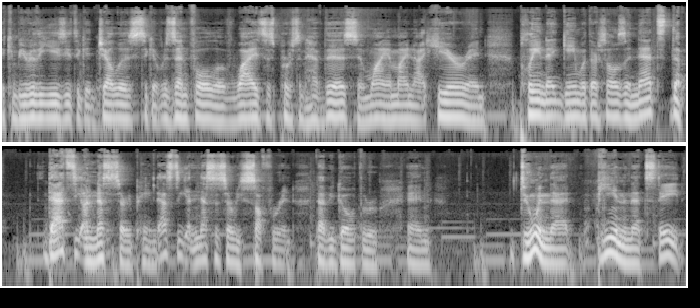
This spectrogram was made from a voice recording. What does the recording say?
it can be really easy to get jealous, to get resentful of why does this person have this and why am I not here and playing that game with ourselves and that's the that's the unnecessary pain. That's the unnecessary suffering that we go through. And doing that being in that state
